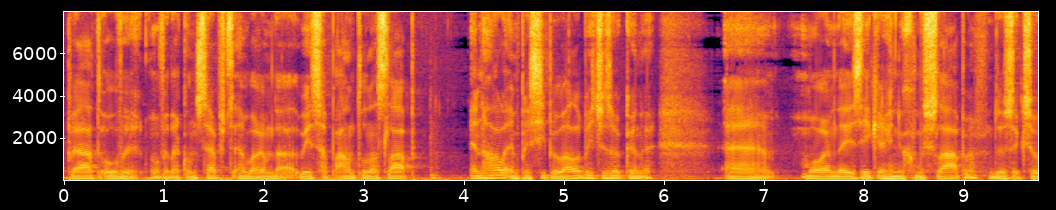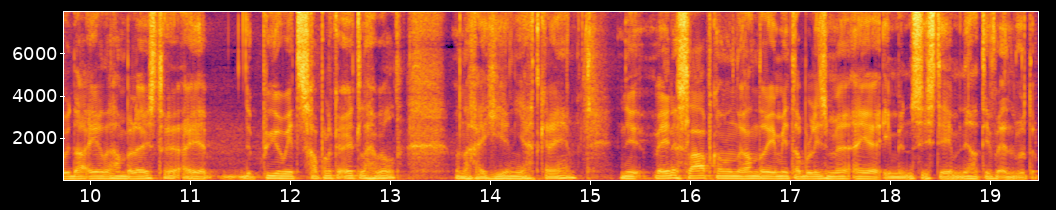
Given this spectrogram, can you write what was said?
praat over, over dat concept en waarom dat wetenschap aantoont dat slaap inhalen in principe wel een beetje zou kunnen. Uh, maar waarom dat je zeker genoeg moet slapen. Dus ik zou dat eerder gaan beluisteren als je de puur wetenschappelijke uitleg wilt. Want dat ga je hier niet echt krijgen. Nu, weinig slaap kan onder andere je metabolisme en je immuunsysteem negatief beïnvloeden.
